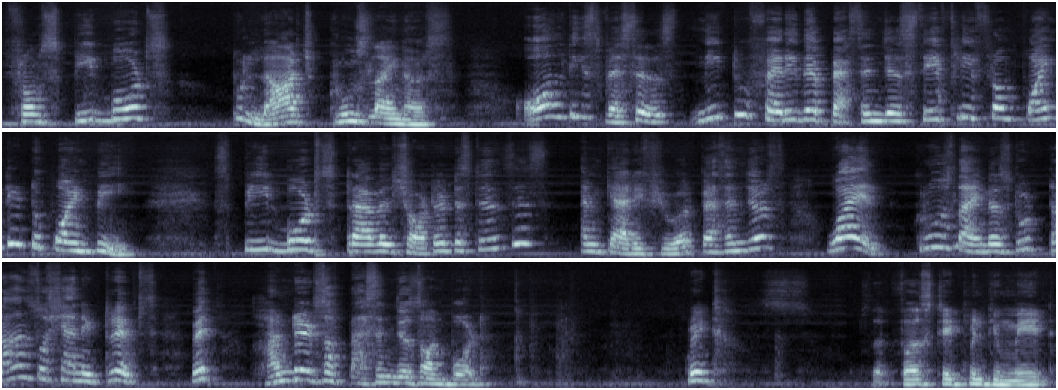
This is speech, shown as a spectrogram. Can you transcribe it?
from speedboats to large cruise liners? All these vessels need to ferry their passengers safely from point A to point B. Speedboats travel shorter distances and carry fewer passengers, while cruise liners do transoceanic trips with hundreds of passengers on board. Great. So that first statement you made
